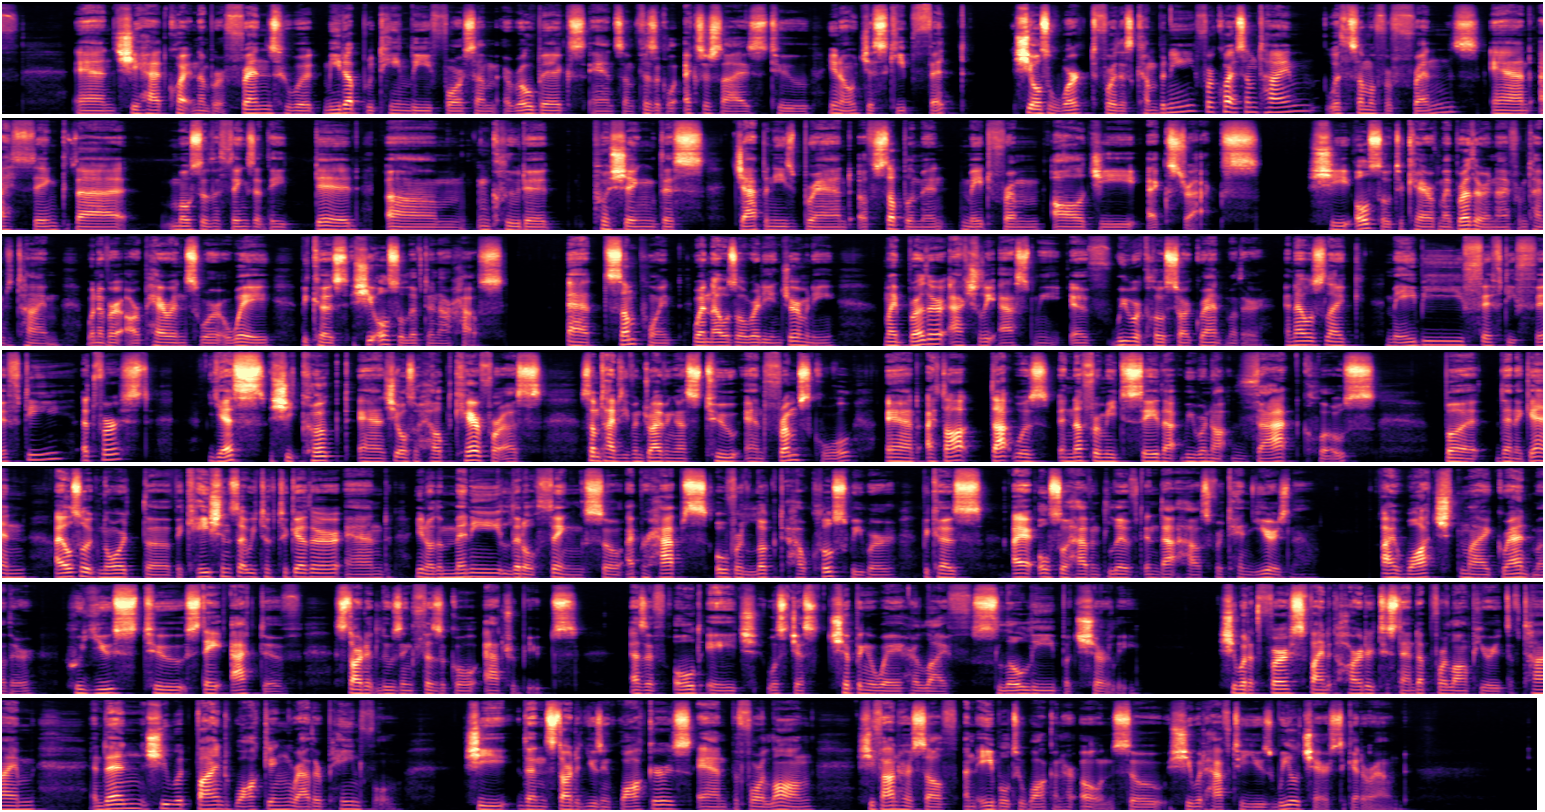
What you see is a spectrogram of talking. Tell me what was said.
and she had quite a number of friends who would meet up routinely for some aerobics and some physical exercise to, you know, just keep fit. She also worked for this company for quite some time with some of her friends, and I think that most of the things that they did um, included pushing this Japanese brand of supplement made from algae extracts. She also took care of my brother and I from time to time whenever our parents were away because she also lived in our house. At some point, when I was already in Germany, my brother actually asked me if we were close to our grandmother, and I was like, maybe 50 50 at first yes, she cooked and she also helped care for us, sometimes even driving us to and from school. And I thought that was enough for me to say that we were not that close. But then again, I also ignored the vacations that we took together and, you know, the many little things. So I perhaps overlooked how close we were because I also haven't lived in that house for 10 years now. I watched my grandmother who used to stay active started losing physical attributes, as if old age was just chipping away her life slowly but surely. She would at first find it harder to stand up for long periods of time, and then she would find walking rather painful. She then started using walkers, and before long, she found herself unable to walk on her own, so she would have to use wheelchairs to get around.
